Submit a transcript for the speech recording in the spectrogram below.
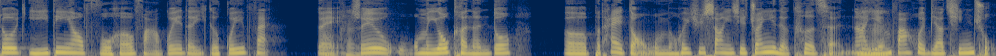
都一定要符合法规的一个规范。对所以我们有可能都呃不太懂，我们会去上一些专业的课程，那研发会比较清楚。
